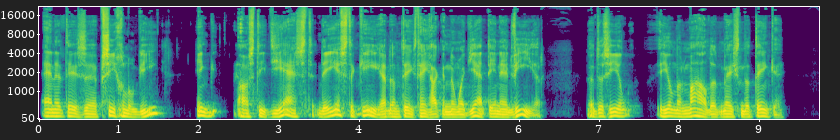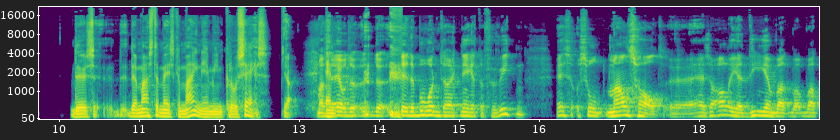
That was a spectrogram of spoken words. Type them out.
En het is eh, psychologie. Ik, als die jest de eerste keer, dan denk je, hey, ga ik een nooit jet in het weer. Dat is heel, heel normaal dat mensen dat denken. Dus de, meeste mensen meenemen in het proces. Ja. Maar En- de, de, de, de boeren natuurlijk niks te verwieten. Zo'n manshalt, eh, hij ze alle jaar dienen wat, wat, wat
